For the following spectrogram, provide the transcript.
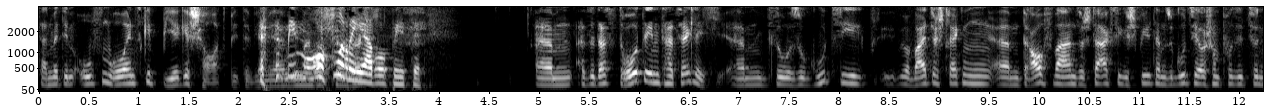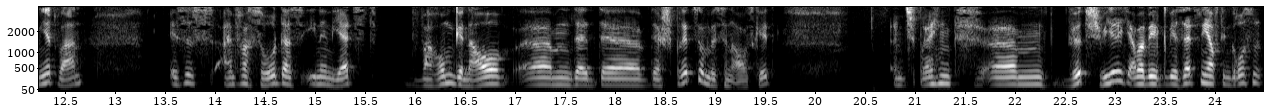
dann mit dem Ofenrohr ins Gebier geschaut, bitte. Wie, Mit dem. Offenrädel, bitte. Ähm, also das droht denen tatsächlich. Ähm, so, so gut sie über weite Strecken ähm, drauf waren, so stark sie gespielt haben, so gut sie auch schon positioniert waren, ist es einfach so, dass ihnen jetzt, warum genau, der, der, der Sprit so ein bisschen ausgeht. Entsprechend wird es schwierig, aber wir, wir setzen hier auf den großen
